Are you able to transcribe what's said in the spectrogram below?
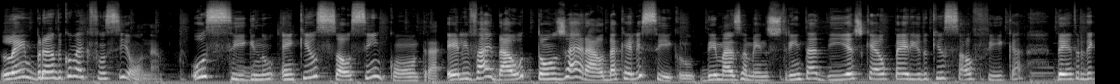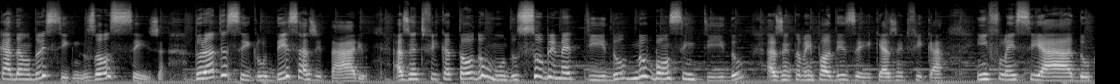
lembrando como é que funciona. O signo em que o Sol se encontra, ele vai dar o tom geral daquele ciclo, de mais ou menos 30 dias, que é o período que o Sol fica dentro de cada um dos signos. Ou seja, durante o ciclo de Sagitário, a gente fica todo mundo submetido, no bom sentido. A gente também pode dizer que a gente fica influenciado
